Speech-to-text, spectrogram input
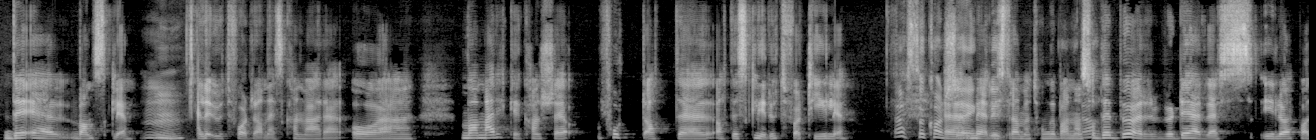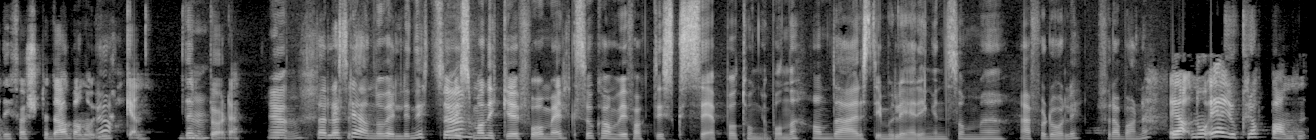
det er vanskelig. Mm. Eller utfordrende kan være. Og uh, man merker kanskje fort at, uh, at det sklir utfor tidlig. Ja, så egentlig... Med de stramme tungebåndene. Ja. Så det bør vurderes i løpet av de første dagene og ja. uken. Det mm. bør det. Ja, mm. Der lærte jeg noe veldig nytt. Så hvis man ikke får melk, så kan vi faktisk se på tungebåndet. Om det er stimuleringen som eh, er for dårlig fra barnet. Ja, nå er jo kroppene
